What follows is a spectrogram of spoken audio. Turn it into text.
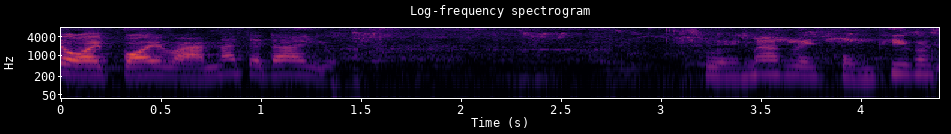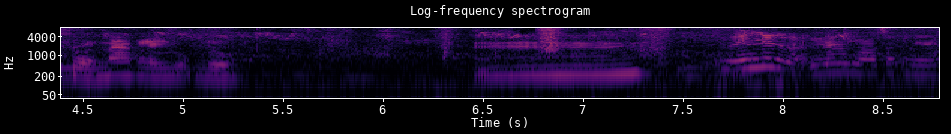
ยอยปล่อยหวานน่าจะได้อยู่ค่ะสวยมากเลยผมพี่ก็สวยมากเลยลูกดูอืมไม่นี่เหรอหน้ามาจากเนี้ย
